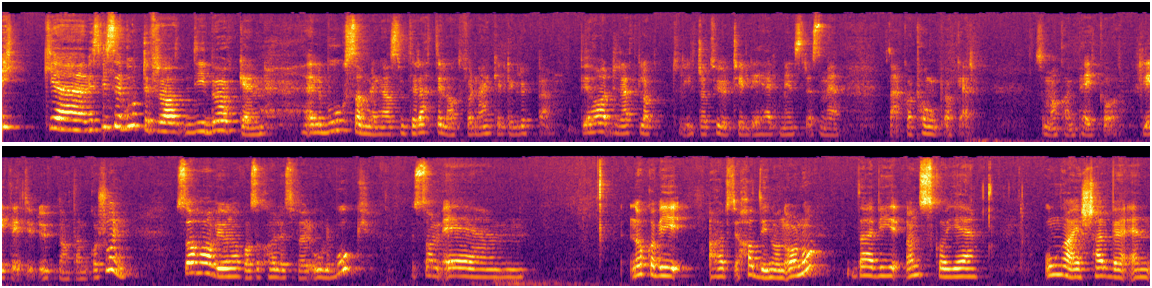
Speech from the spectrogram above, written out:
ikke, hvis vi ser bort fra de bøkene eller boksamlinger som er tilrettelagt for den enkelte gruppe Vi har tilrettelagt litteratur til de helt minste, som er kartongbøker som man kan peke og slite litt ut uten at de går sund. Så har vi jo noe som kalles for Ole Bok, som er mm, noe vi har hatt i noen år nå, der vi ønsker å gi unger i skjerve en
